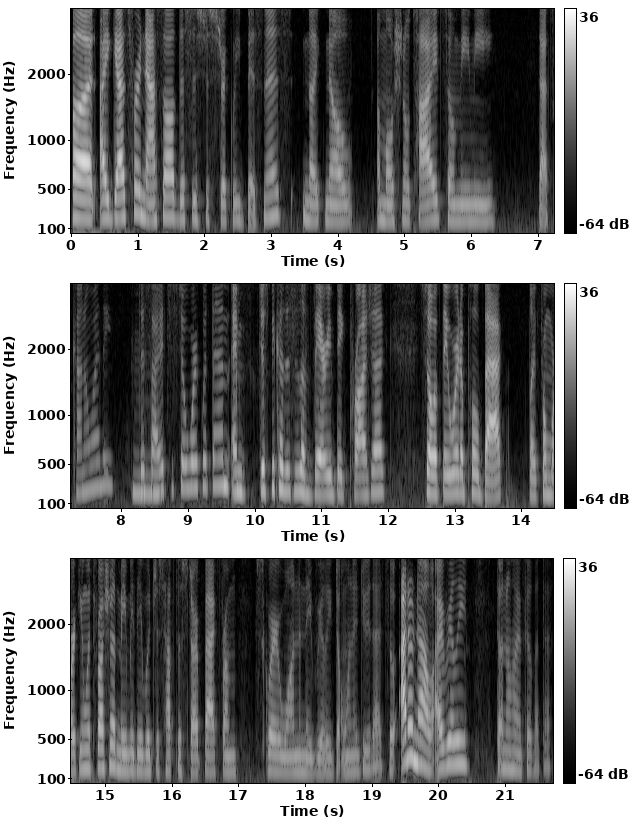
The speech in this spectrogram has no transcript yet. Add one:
But I guess for NASA, this is just strictly business, like no emotional tie. So maybe that's kind of why they mm-hmm. decided to still work with them. And just because this is a very big project, so if they were to pull back, like from working with Russia, maybe they would just have to start back from square one and they really don't want to do that. So I don't know. I really don't know how I feel about that.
